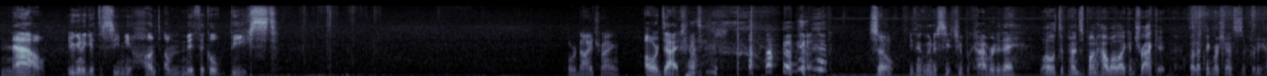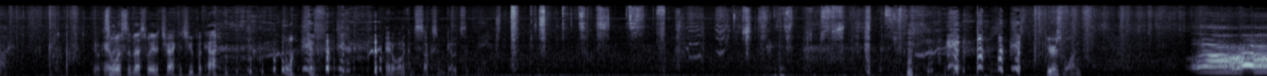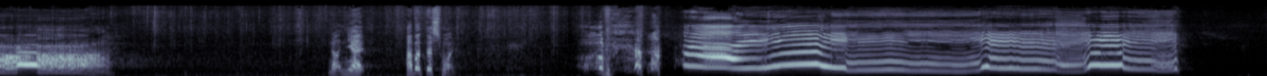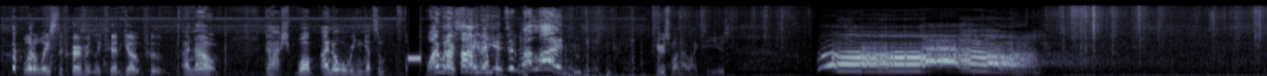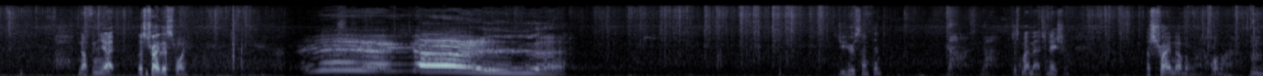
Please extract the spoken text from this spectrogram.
Now, you're gonna get to see me hunt a mythical beast. Or die trying. Oh, or die trying. so, you think we're gonna see a chupacabra today? Well, it depends upon how well I can track it, but I think my chances are pretty high. You okay? So, there? what's the best way to track a chupacabra? I don't want to come suck some goats at me. Here's one. Nothing yet. How about this one? what a waste of perfectly good goat poop. I know. Gosh, well, I know where we can get some. Why would I say that? you took my line! Here's one I like to use. Nothing yet. Let's try this one. Did you hear something? No, no, just my imagination. Let's try another one. Hold on. Hmm.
